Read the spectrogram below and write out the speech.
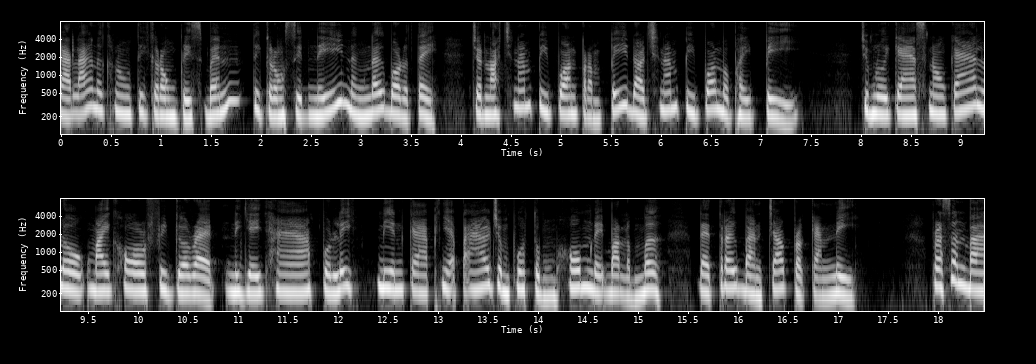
កើតឡើងនៅក្នុងទីក្រុង Brisbane ទីក្រុង Sydney និងនៅបរទេសចន្លោះឆ្នាំ2007ដល់ឆ្នាំ2022ជំនួយការស្នងការលោក Michael Figueres និយាយថាប៉ូលីសមានការភ្ញាក់ផ្អើលចំពោះទំហំនៃបទល្មើសដែលត្រូវបានចោទប្រកាន់នេះ ប្រសិនបើ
